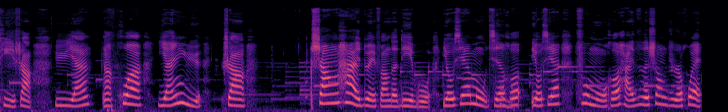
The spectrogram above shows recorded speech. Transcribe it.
体上、语言嗯或言语上伤害对方的地步，有些母亲和有些父母和孩子甚至会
